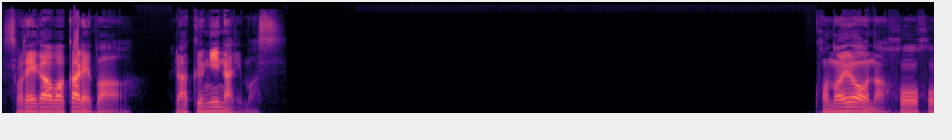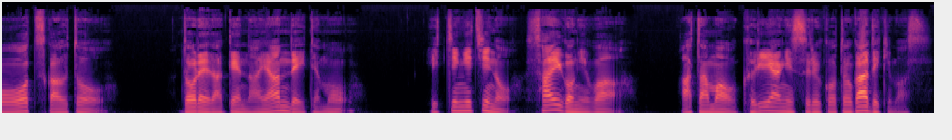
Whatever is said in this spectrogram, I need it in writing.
それがわかれば楽になります。このような方法を使うと、どれだけ悩んでいても一日の最後には頭をクリアにすることができます。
